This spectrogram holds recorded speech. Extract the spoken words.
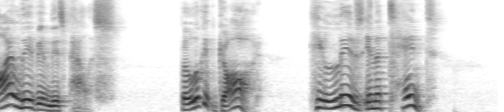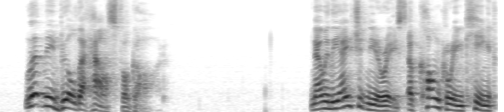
I live in this palace, but look at God. He lives in a tent. Let me build a house for God. Now, in the ancient Near East, a conquering king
